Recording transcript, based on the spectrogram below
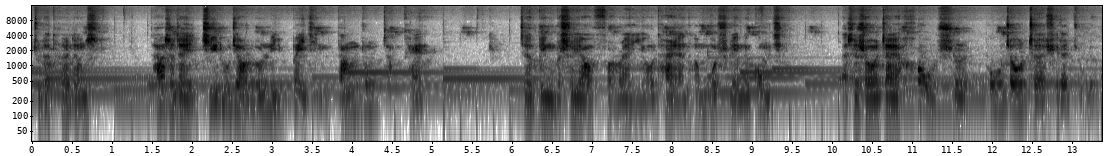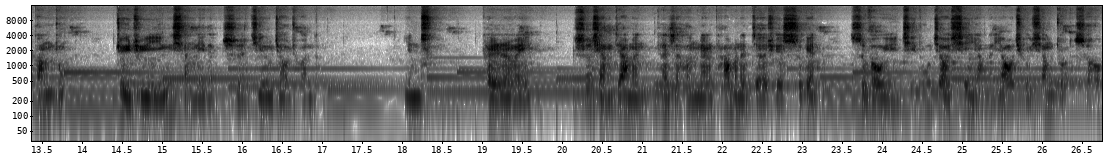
著的特征是，它是在基督教伦理背景当中展开的。这并不是要否认犹太人和穆斯林的共性，而是说在后世欧洲哲学的主流当中，最具影响力的是基督教传统。因此。可以认为，思想家们开始衡量他们的哲学思辨是否与基督教信仰的要求相左的时候，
